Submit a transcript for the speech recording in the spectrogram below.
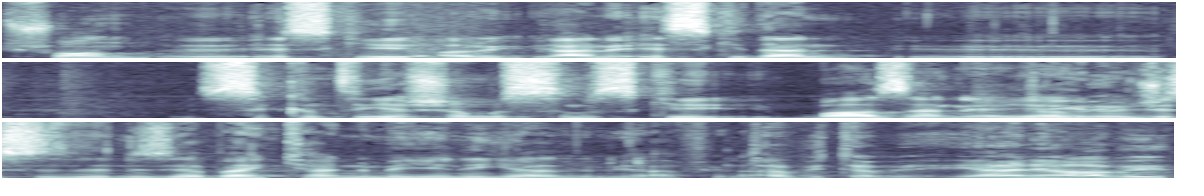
Şu an e, eski yani eskiden e, sıkıntı yaşamışsınız ki bazen e, yayın Tabii. önce siz dediniz ya ben kendime yeni geldim ya filan. Tabii tabii. Yani abi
